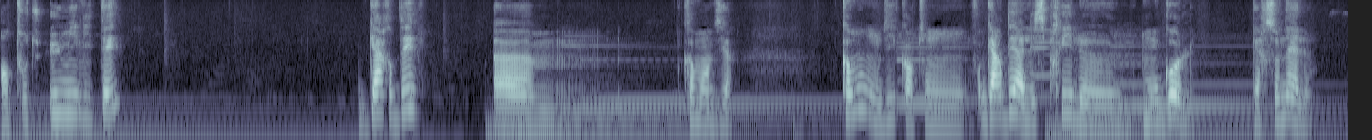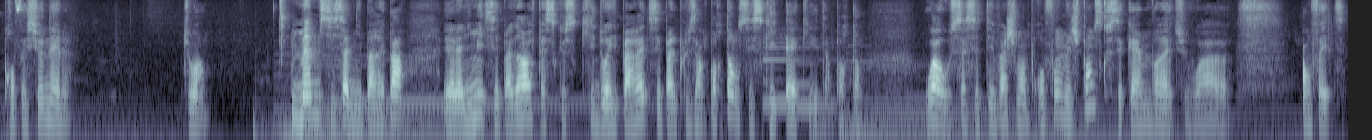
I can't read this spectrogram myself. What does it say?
en toute humilité, garder. Comment dire comment on dit quand on... Garder à l'esprit le... mon goal personnel, professionnel. Tu vois Même si ça n'y paraît pas. Et à la limite, c'est pas grave parce que ce qui doit y paraître, c'est pas le plus important, c'est ce qui est qui est important. Waouh, ça c'était vachement profond, mais je pense que c'est quand même vrai, tu vois, euh, en fait.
